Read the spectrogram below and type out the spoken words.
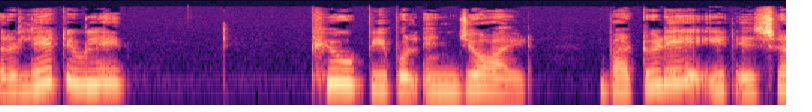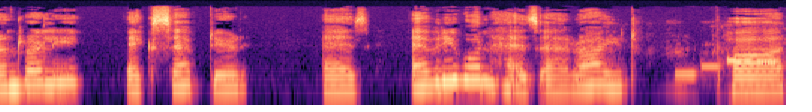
relatively few people enjoyed but today it is generally accepted as everyone has a right for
